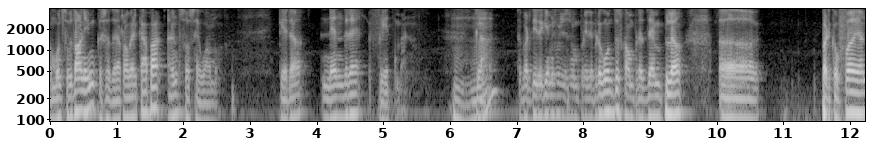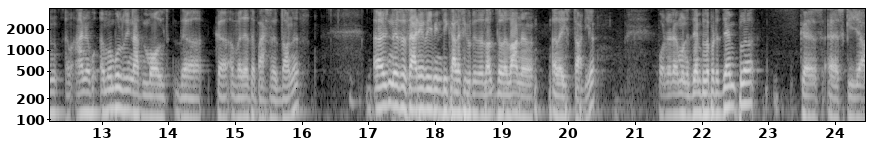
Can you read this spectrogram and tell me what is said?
amb un pseudònim, que se de Robert Capa, en el seu amo, que era Nendre Friedman. Mm -hmm. Clar, a partir d'aquí me sorgeixen un parell de preguntes, com per exemple, eh, per què ho feien, han, hem evolucionat molt de que a vedeta passa dones, és necessari reivindicar la figura de, de la dona a la història. Posarem un exemple, per exemple, que és, és que jo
